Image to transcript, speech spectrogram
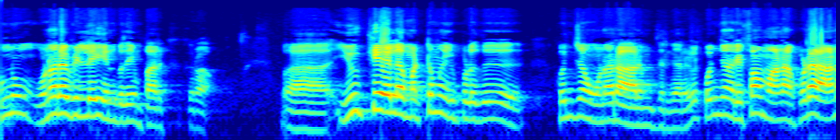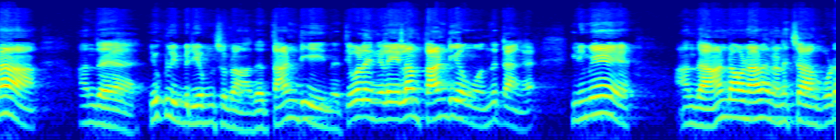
இன்னும் உணரவில்லை என்பதையும் பார்க்கிறோம். யூகேயில் மட்டும் இப்பொழுது கொஞ்சம் உணர ஆரம்பித்திருக்கார்கள் கொஞ்சம் ரிஃபார்ம் ஆனால் கூட ஆனால் அந்த யூக்லிபிரியம்னு சொல்கிறோம் அதை தாண்டி இந்த திவலை நிலையெல்லாம் தாண்டி அவங்க வந்துட்டாங்க. இனிமேல் அந்த ஆண்டவனால் நினச்சா கூட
